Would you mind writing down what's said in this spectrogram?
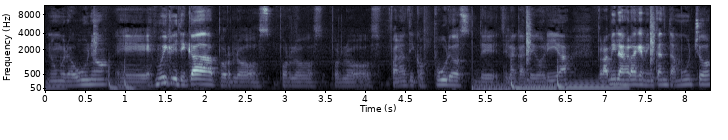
número uno. Eh, es muy criticada por los, por los, por los fanáticos puros de, de, la categoría. Pero a mí la verdad que me encanta mucho.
